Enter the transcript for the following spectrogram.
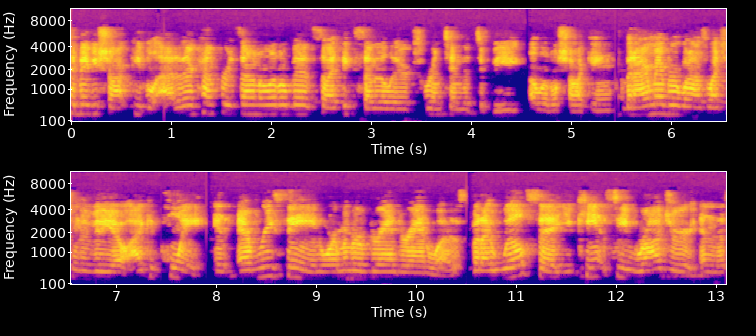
to maybe shock people out of their comfort zone a little bit. So I think some of the lyrics were intended to be a little shocking. But I remember when I was watching the video, I could point in every scene where a member of Duran Duran was. But I will say you can't see Roger in the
